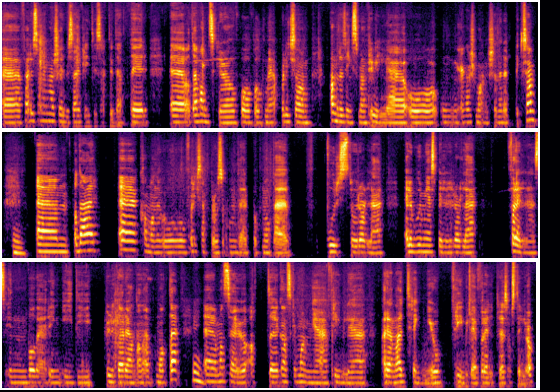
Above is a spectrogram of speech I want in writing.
er færre som engasjerer seg i fritidsaktiviteter, og det er vanskeligere å få folk med på liksom, andre ting som er frivillige og ung engasjement generelt, liksom. Mm. Og der kan man jo eksempel også kommentere på, på en måte, hvor stor rolle, eller hvor mye spiller rolle foreldrenes involvering i de ulike arenaene, på en måte. Mm. man ser jo at eh, ganske mange frivillige arenaer trenger jo frivillige foreldre som stiller opp.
